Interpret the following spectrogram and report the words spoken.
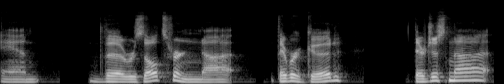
and the results were not. They were good. They're just not.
